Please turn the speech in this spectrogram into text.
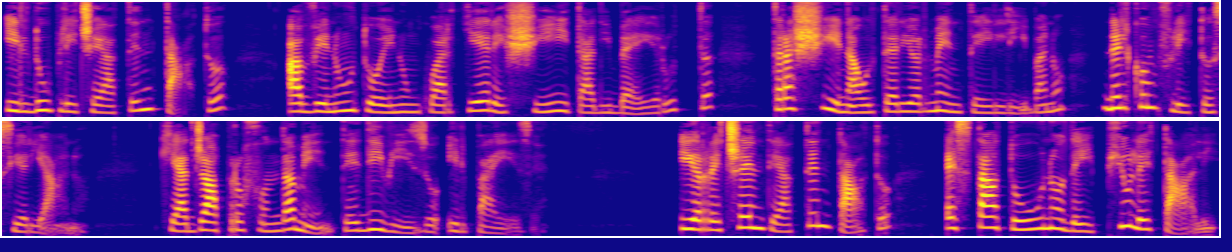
Il duplice attentato, avvenuto in un quartiere sciita di Beirut, trascina ulteriormente il Libano nel conflitto siriano, che ha già profondamente diviso il paese. Il recente attentato è stato uno dei più letali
